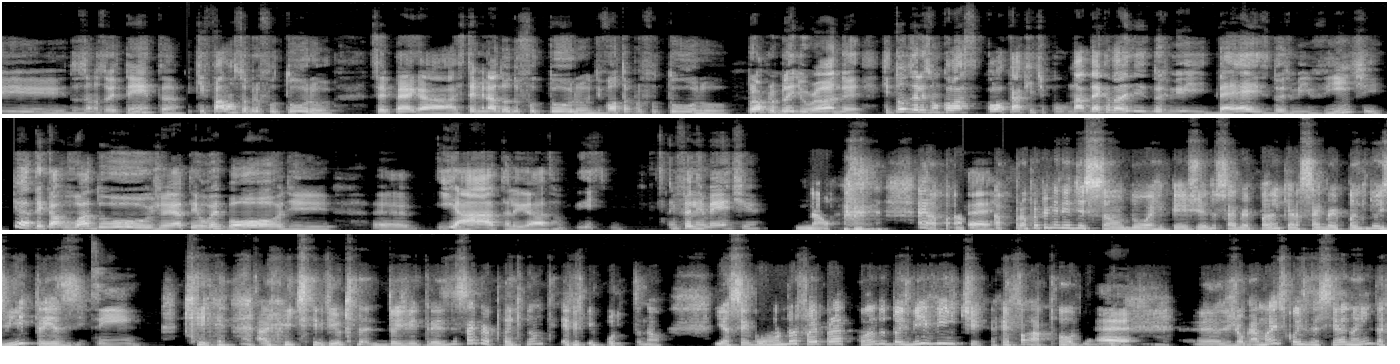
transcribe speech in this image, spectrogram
dos anos 80 que falam sobre o futuro. Você pega Exterminador do Futuro, De Volta para o Futuro, próprio Blade Runner, que todos eles vão colo colocar que, tipo, na década de 2010, 2020, já ia ter carro voador, já ia ter hoverboard, é, IA, tá ligado? E Infelizmente. Não. É a, a, é, a, própria primeira edição do RPG do Cyberpunk era Cyberpunk 2013. Sim. Que a gente viu que 2013 Cyberpunk não teve muito, não. E a segunda foi para quando 2020. Falar, pô, é. É, jogar mais coisas esse ano ainda?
